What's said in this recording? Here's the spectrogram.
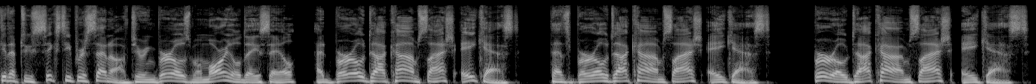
Get up to 60% off during Burrow's Memorial Day sale at burrow.com slash ACAST. That's burrow.com slash ACAST. burrow.com slash ACAST.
